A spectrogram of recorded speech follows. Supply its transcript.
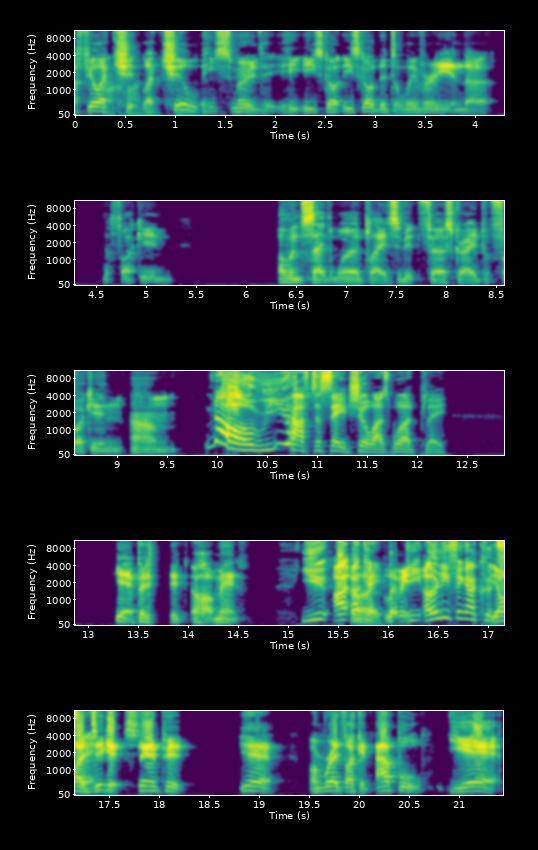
I feel like I chill, like chill. He's smooth. He he's got he's got the delivery and the the fucking. I wouldn't say the wordplay. It's a bit first grade, but fucking um. No, you have to say chill as wordplay. Yeah, but it. it oh man. You I, Uh, okay? let me- the only thing I could Yeah, say. I dig it. Sandpit. Yeah, I'm red like an apple. Yeah,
